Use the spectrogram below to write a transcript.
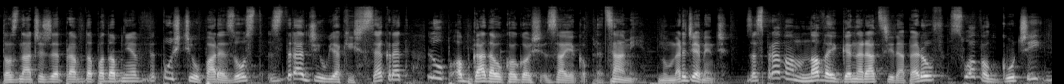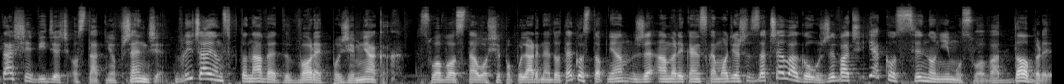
to znaczy, że prawdopodobnie wypuścił parę z ust, zdradził jakiś sekret lub obgadał kogoś za jego plecami. Numer 9. Za sprawą nowej generacji raperów, słowo Gucci da się widzieć ostatnio wszędzie, wliczając w to nawet worek po ziemniakach. Słowo stało się popularne do tego stopnia, że amerykańska młodzież zaczęła go używać jako synonimu słowa dobry.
